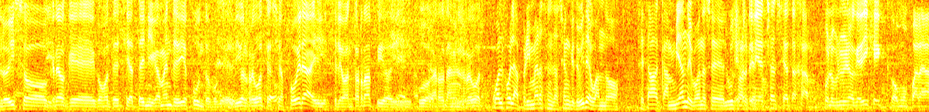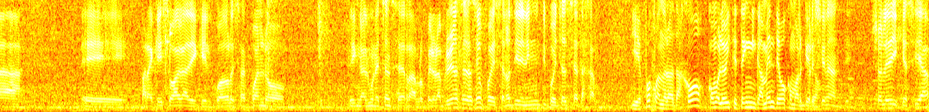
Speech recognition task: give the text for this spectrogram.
lo hizo, creo que, como te decía, técnicamente 10 puntos, porque dio el rebote hacia afuera y se levantó rápido y pudo agarrar también el rebote. ¿Cuál fue la primera sensación que tuviste cuando se estaba cambiando y poniéndose el buzo Que no arquero? tenía chance de atajar. Fue lo primero que dije como para, eh, para que eso haga de que el jugador de San Juan lo tenga alguna chance de errarlo. Pero la primera sensación fue esa, no tiene ningún tipo de chance de atajar. Y después cuando lo atajó, ¿cómo lo viste técnicamente vos como arquero? Impresionante. Yo le dije, hacía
